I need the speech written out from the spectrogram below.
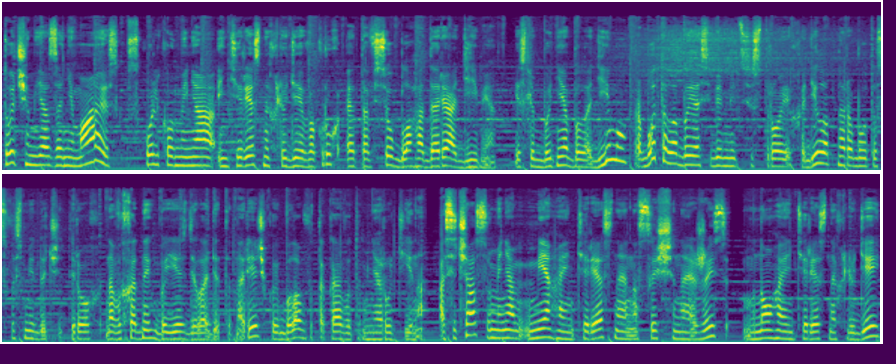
то, чем я занимаюсь, сколько у меня интересных людей вокруг, это все благодаря Диме. Если бы не было Диму, работала бы я себе медсестрой, ходила бы на работу с 8 до 4, на выходных бы ездила где-то на речку, и была бы вот такая вот у меня рутина. А сейчас у меня мега интересная, насыщенная личная жизнь, много интересных людей,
